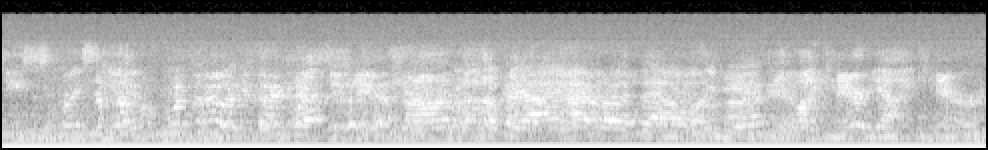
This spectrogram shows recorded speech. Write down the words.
Jesus Christ, Gabe. what the hell? Look at that question, Gabe. okay, I, I wrote that one. Do I care? Yeah, I care.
